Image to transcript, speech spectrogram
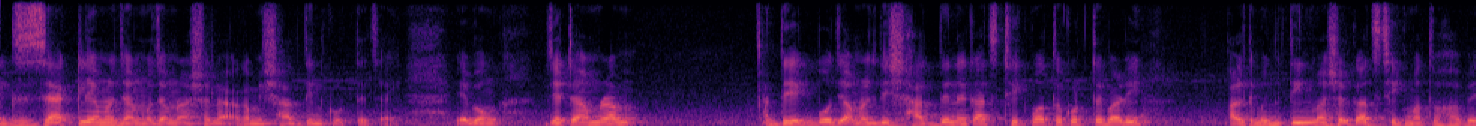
এক্স্যাক্টলি আমরা জানব যে আমরা আসলে আগামী সাত দিন করতে চাই। এবং যেটা আমরা দেখব যে আমরা যদি সাত দিনের কাজ ঠিকমতো করতে পারি আলটিমেটলি তিন মাসের কাজ ঠিকমতো হবে।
